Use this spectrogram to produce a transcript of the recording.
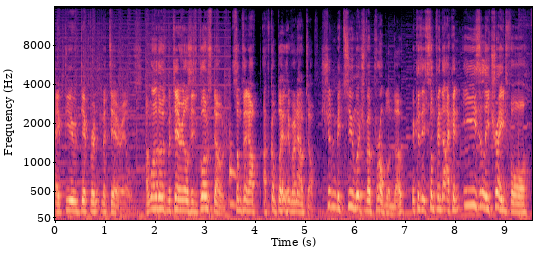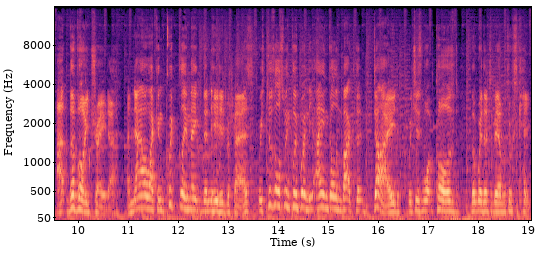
a few different materials. And one of those materials is glowstone, something I've, I've, completely run out of. Shouldn't be too much of a problem though, because it's something that I can easily trade for at the Void Trader. And now I can quickly make the needed repairs, which does also include putting the iron golem back that died, which is what caused the Wither to be able to escape.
